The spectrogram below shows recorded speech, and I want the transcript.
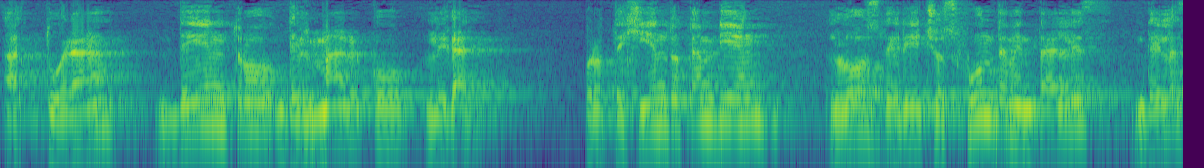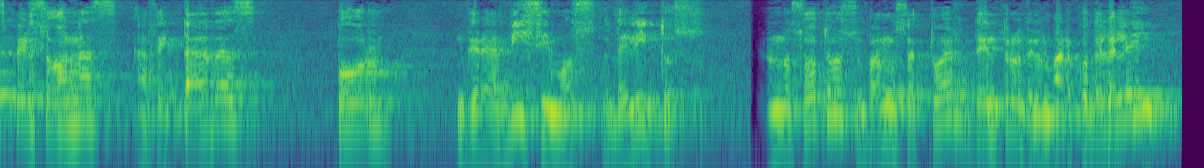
actuará dentro del marco legal, protegiendo también los derechos fundamentales de las personas afectadas por gravísimos delitos. Pero nosotros vamos a actuar dentro del marco de la ley.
